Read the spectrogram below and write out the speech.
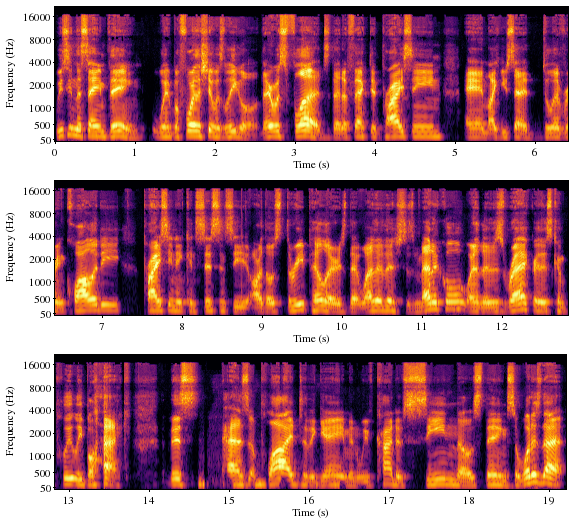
we've seen the same thing when before the shit was legal. There was floods that affected pricing and like you said, delivering quality, pricing and consistency are those three pillars that whether this is medical, whether this is rec or this completely black, this has applied to the game and we've kind of seen those things. So what is that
